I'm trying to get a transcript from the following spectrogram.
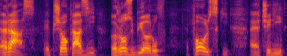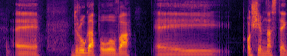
raz przy okazji rozbiorów Polski, e, czyli e, druga połowa XVIII,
